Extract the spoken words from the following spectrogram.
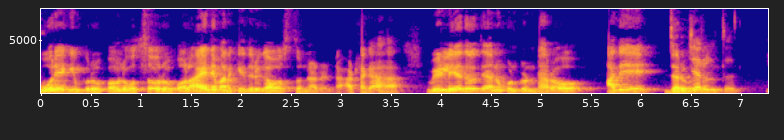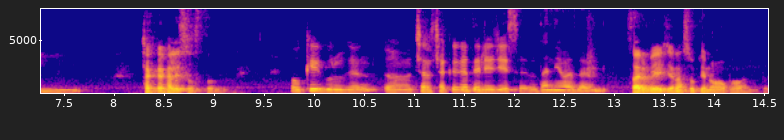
ఊరేగింపు రూపంలో ఉత్సవ రూపంలో ఆయనే మనకు ఎదురుగా వస్తున్నాడంట. అట్లాగా వీళ్ళు ఏదైతే అనుకుంటుంటారో అదే జరుగుతుంది. చక్కగా కలిసి వస్తుంది. ఓకే గురుగారు. చాలా చక్కగా తెలియజేశారు. ధన్యవాదాలు సర్వేజన సుఖినోభవంతు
